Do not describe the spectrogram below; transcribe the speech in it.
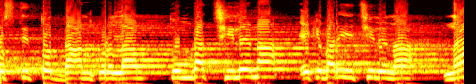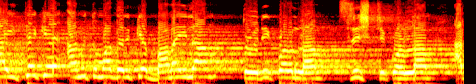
অস্তিত্ব দান করলাম। তোমরা ছিলে না, একেবারেই ছিলে না। নাই থেকে আমি তোমাদেরকে বানাইলাম, তৈরি করলাম, সৃষ্টি করলাম। আর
